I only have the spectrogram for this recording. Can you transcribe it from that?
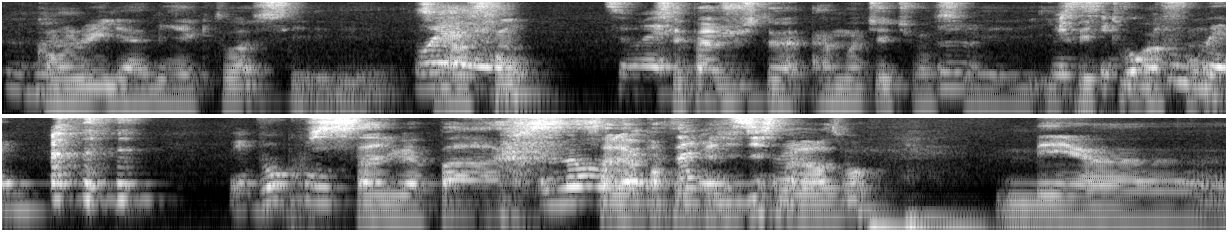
mhm. quand lui il est ami avec toi, c'est Ouais. à fond. C'est vrai. C'est pas juste à moitié, tu vois. Mm. c'est- Il Mais fait tout à beaucoup fond. même. c'est beaucoup. Ça lui a pas, Non, ça lui a apporté réussi, ouais. malheureusement. Mais euh,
